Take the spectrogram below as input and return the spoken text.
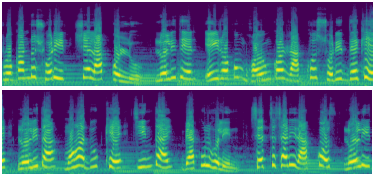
প্রকাণ্ড শরীর সে লাভ করল। ললিতের এই রকম ভয়ঙ্কর রাক্ষস শরীর দেখে ললিতা মহা দুঃখে, চিন্তায় ব্যাকুল হলেন। স্বেচ্ছাচারী রাক্ষস ললিত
